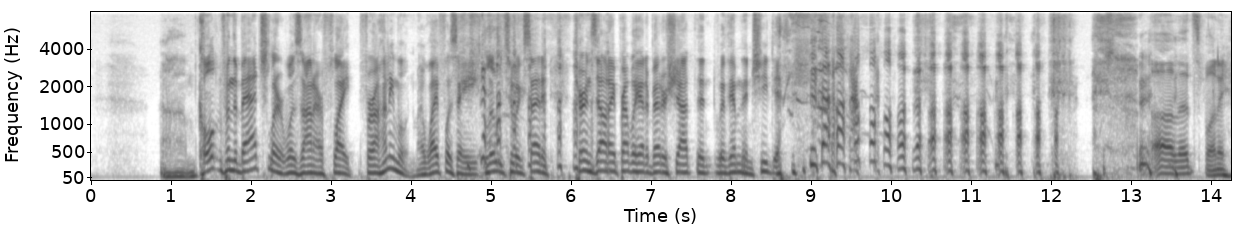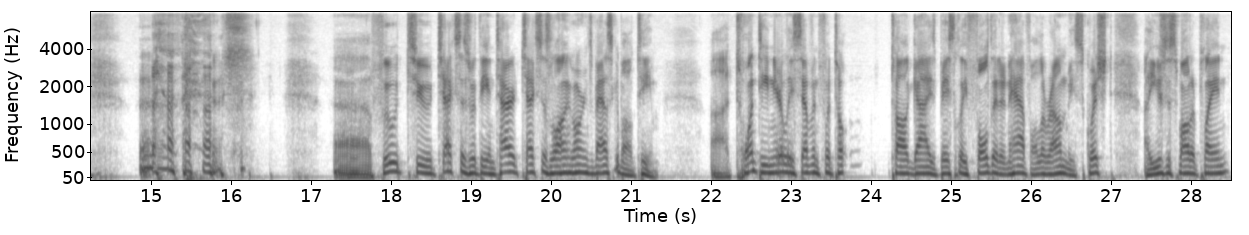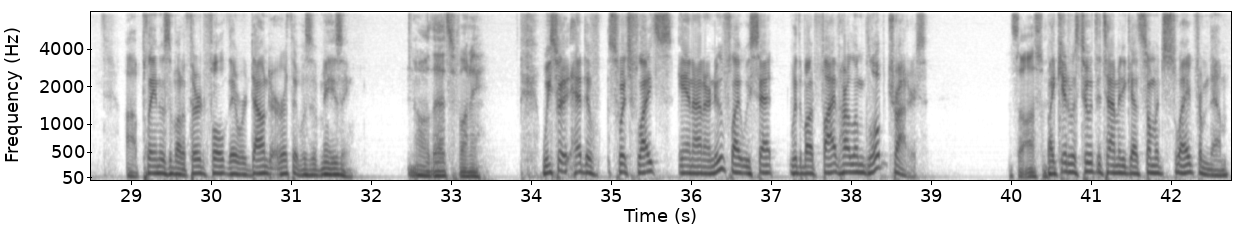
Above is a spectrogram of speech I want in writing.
Um, Colton from The Bachelor was on our flight for a honeymoon. My wife was a little too excited. Turns out I probably had a better shot than, with him than she did. Oh, that's funny. uh, food to Texas with the entire Texas Longhorns basketball team. Uh, 20 nearly seven foot tall guys basically folded in half all around me, squished. I used a smaller plane. Uh, plane was about a third full. They were down to earth. It was amazing. Oh, that's funny. We sw- had to switch flights, and on our new flight, we sat with about five Harlem Globetrotters. That's awesome. My kid was two at the time, and he got so much swag from them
